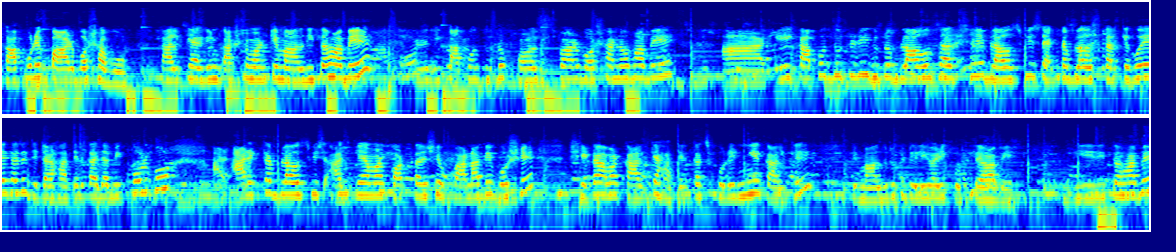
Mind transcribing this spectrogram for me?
কাপড়ে পার বসাবো। কালকে একজন কাস্টমারকে মাল দিতে হবে। এই কাপড় দুটো ফলস পার বসানো হবে। আর এই কাপড় দুটোরই দুটো ব্লাউজ আছে। ব্লাউজ পিস একটা ব্লাউজ কালকে হয়ে গেছে, যেটা হাতের কাজ আমি করব। আর আরেকটা ব্লাউজ পিস আজকে আমার কর্তা এসে বানাবে বসে, সেটা আবার কালকে হাতের কাজ করে নিয়ে কালকে এই মাল দুটোকে ডেলিভারি করতে হবে। দিয়ে দিতে হবে,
